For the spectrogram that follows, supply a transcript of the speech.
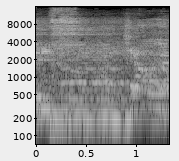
Yeah.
